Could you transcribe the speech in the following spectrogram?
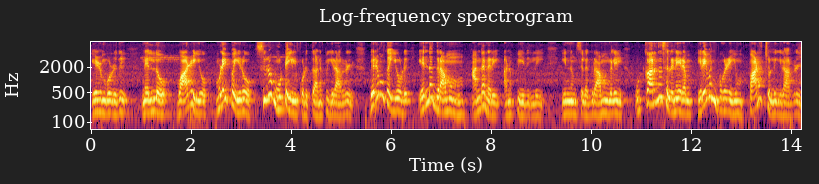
எழும்பொழுது நெல்லோ வாழையோ முளைப்பயிரோ சிறு மூட்டையில் கொடுத்து அனுப்புகிறார்கள். வெறும் கையோடு எந்த கிராமமும் அந்தணரை அனுப்பியதில்லை. இன்னும் சில கிராமங்களில் உட்கார்ந்து சில நேரம் இறைவன் புகழையும் பாடச் சொல்லுகிறார்கள்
